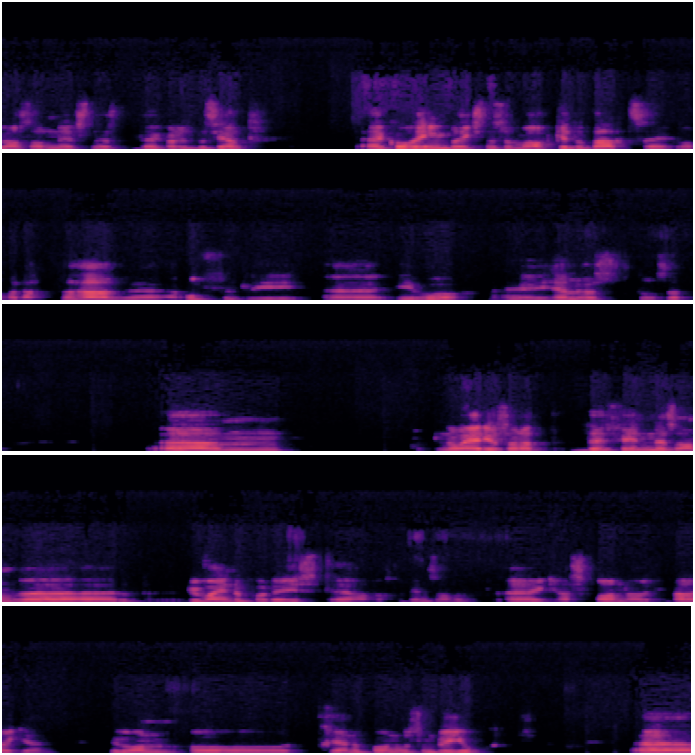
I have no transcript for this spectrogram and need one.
Lars Arne Nilsen, det er kanskje spesielt Kåre Ingebrigtsen som har akket og båret seg over dette her offentlig i år, i hele høst stort sett. Um, nå er det jo sånn at det finnes andre Du var inne på det i sted, Anders. Det finnes andre eh, gressbaner i Bergen. Det går an å trene på noe som ble gjort eh,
